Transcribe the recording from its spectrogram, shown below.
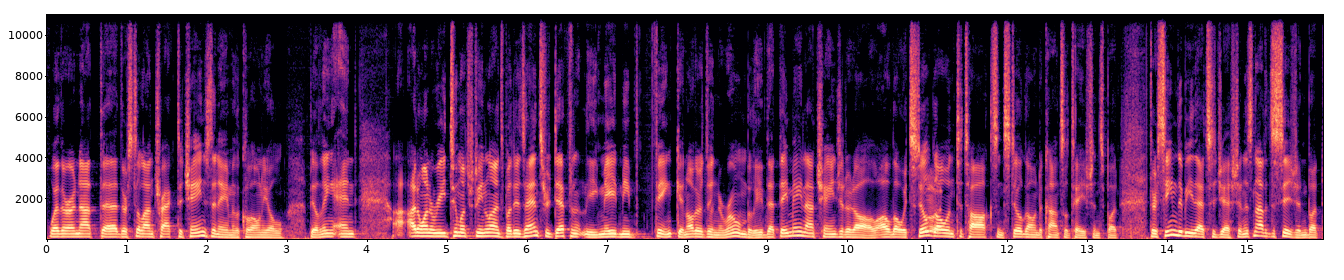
whether or not uh, they're still on track to change the name of the Colonial Building. And I don't want to read too much between the lines, but his answer definitely made me think, and others in the room believe, that they may not change it at all, although it's still going to talks and still going to consultations. But there seemed to be that suggestion. It's not a decision, but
